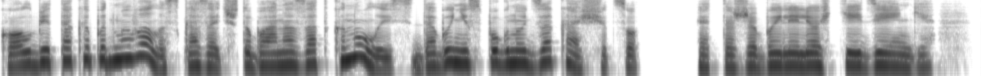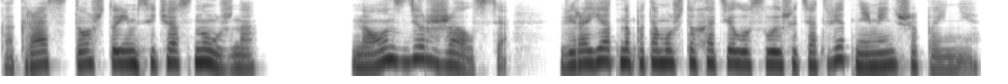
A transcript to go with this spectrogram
Колби так и подмывала сказать, чтобы она заткнулась, дабы не спугнуть заказчицу. Это же были легкие деньги, как раз то, что им сейчас нужно. Но он сдержался, вероятно, потому что хотел услышать ответ не меньше Пенни.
